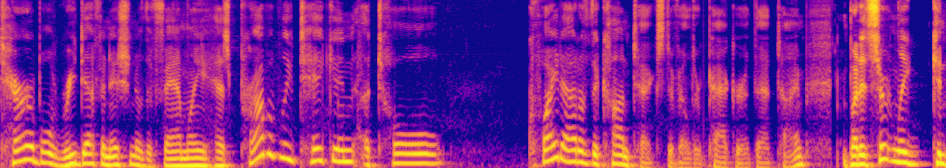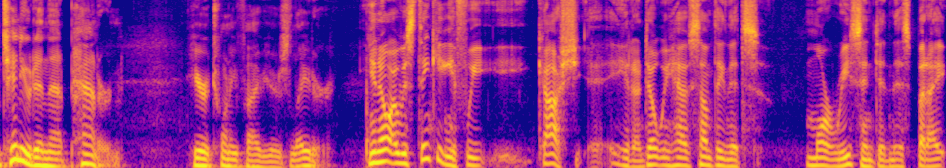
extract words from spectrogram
terrible redefinition of the family has probably taken a toll quite out of the context of Elder Packer at that time, but it certainly continued in that pattern here 25 years later. You know, I was thinking if we gosh, you know, don't we have something that's more recent in this? But I,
